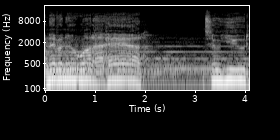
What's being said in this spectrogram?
I never knew what I had. Until you'd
